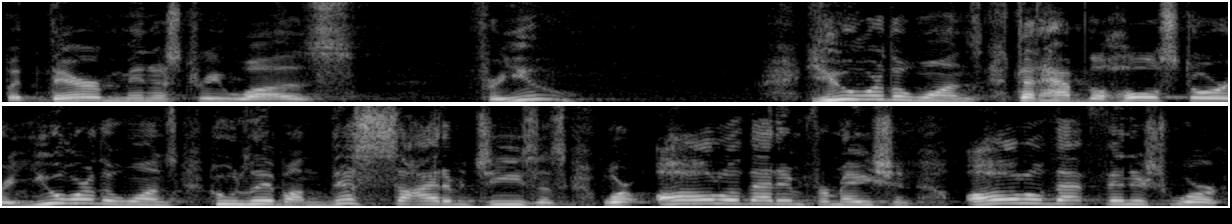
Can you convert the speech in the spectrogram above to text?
but their ministry was for you. You are the ones that have the whole story. You are the ones who live on this side of Jesus, where all of that information, all of that finished work,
